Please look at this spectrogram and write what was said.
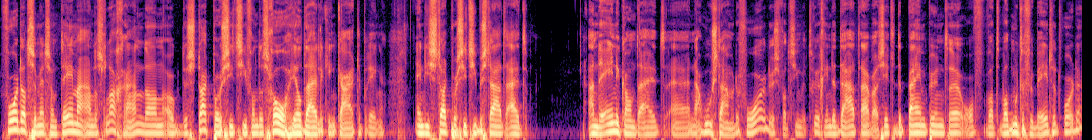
voordat ze met zo'n thema aan de slag gaan, dan ook de startpositie van de school heel duidelijk in kaart te brengen. En die startpositie bestaat uit aan de ene kant uit, uh, nou, hoe staan we ervoor? Dus wat zien we terug in de data? Waar zitten de pijnpunten? Of wat, wat moet er verbeterd worden?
